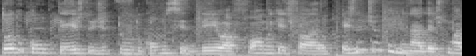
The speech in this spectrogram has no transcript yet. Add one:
todo o contexto de tudo, como se deu, a forma que eles falaram. Eles não tinham terminado. É tipo uma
